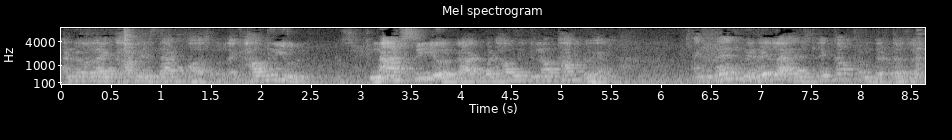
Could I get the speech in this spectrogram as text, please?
And we were like, how is that possible? Like, how do you not see your God, but how do you not talk to him? And then we realized they come from the desert.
